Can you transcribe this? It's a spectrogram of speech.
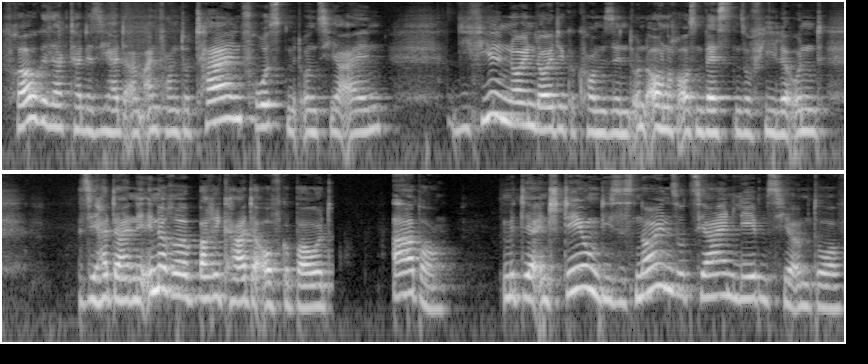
Frau gesagt hatte, sie hatte am Anfang totalen Frust mit uns hier allen, die vielen neuen Leute gekommen sind und auch noch aus dem Westen so viele. Und sie hat da eine innere Barrikade aufgebaut. Aber mit der Entstehung dieses neuen sozialen Lebens hier im Dorf,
